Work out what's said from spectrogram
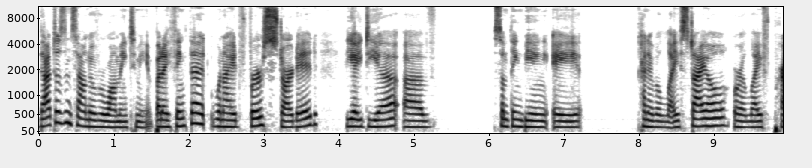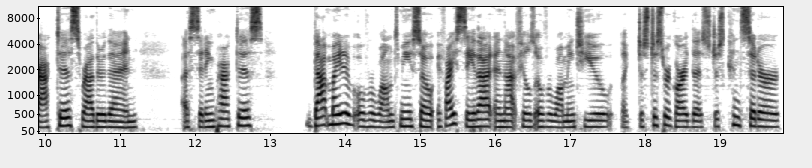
that doesn't sound overwhelming to me. But I think that when I had first started, the idea of something being a kind of a lifestyle or a life practice rather than a sitting practice, that might have overwhelmed me. So if I say that and that feels overwhelming to you, like just disregard this, just consider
